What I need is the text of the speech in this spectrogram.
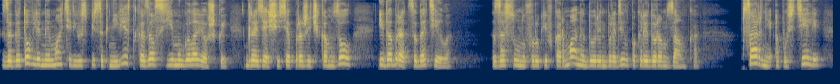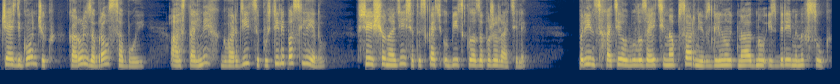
Заготовленный матерью список невест казался ему головешкой, грозящейся прожечь камзол и добраться до тела. Засунув руки в карманы, Дорин бродил по коридорам замка – Псарни опустели, часть гончик король забрал с собой, а остальных гвардейцы пустили по следу, все еще надеясь отыскать убийц глазопожирателя. Принц хотел было зайти на псарню и взглянуть на одну из беременных сук,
